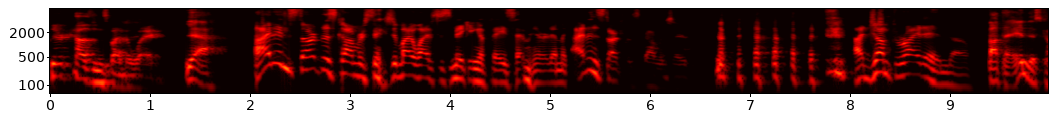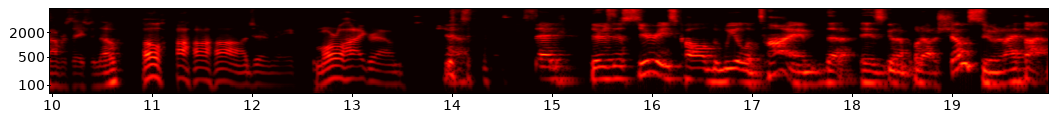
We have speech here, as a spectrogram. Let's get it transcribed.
they're cousins, by the way. Yeah. I didn't start this conversation. My wife's just making a face at me. and I'm like, I didn't start this conversation. I jumped right in though. About to end this conversation though. Oh, ha ha ha, Jeremy. Moral high ground. Yes. He said there's this series called The Wheel of Time that is going to put out a show soon, and I thought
